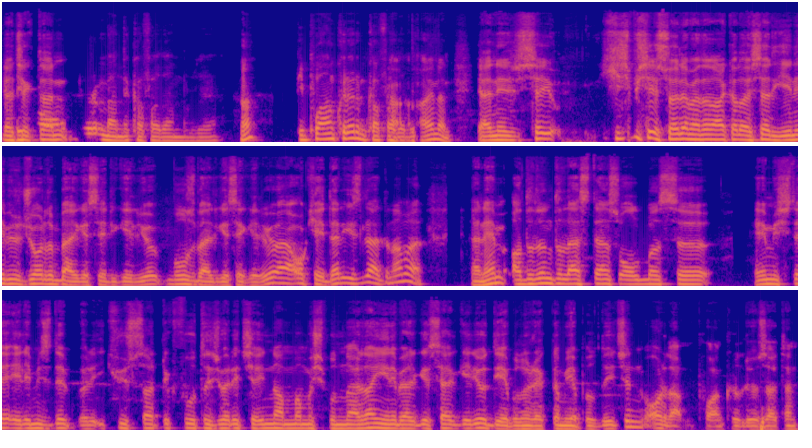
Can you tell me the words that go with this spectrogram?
Gerçekten Diyorum ben de kafadan burada ya. Ha? bir puan kurarım Ha, kafada. aynen. Yani şey hiçbir şey söylemeden arkadaşlar yeni bir Jordan belgeseli geliyor. Bulls belgeseli geliyor. Ha, okey der izlerdin ama yani hem adının The Last Dance olması hem işte elimizde böyle 200 saatlik footage var hiç yayınlanmamış bunlardan yeni belgesel geliyor diye bunun reklamı yapıldığı için oradan puan kırılıyor zaten.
